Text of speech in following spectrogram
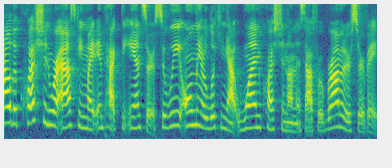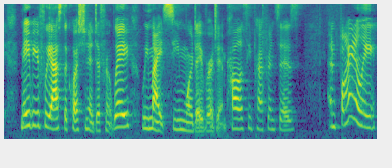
how the question we're asking might impact the answer. So we only are looking at one question on this Afrobarometer survey. Maybe if we ask the question a different way, we might see more divergent policy preferences. And finally,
